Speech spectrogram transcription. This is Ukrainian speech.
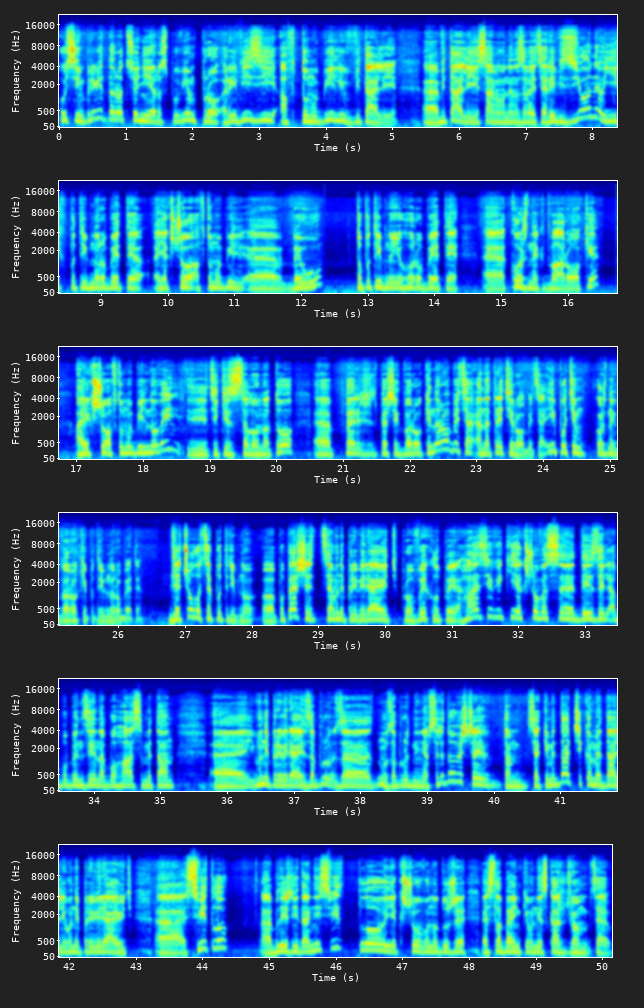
Усім привіт, народ! Сьогодні я розповім про ревізії автомобілів в Італії. Е, В Італії саме вони називаються ревізіони. Їх потрібно робити, е, якщо автомобіль е, БУ, то потрібно його робити кожних два роки. А якщо автомобіль новий, тільки з салона, то перш- перших два роки не робиться, а на третій робиться. І потім кожних два роки потрібно робити. Для чого це потрібно? Е, По-перше, це вони перевіряють про вихлопи газів, які, якщо у вас е, дизель або бензин, або газ, метан. Е, вони перевіряють забру... за... ну, забруднення в середовище там всякими датчиками. Далі вони перевіряють світло, ближнє і дальнє світло. Якщо воно дуже слабеньке, вони скажуть вам це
